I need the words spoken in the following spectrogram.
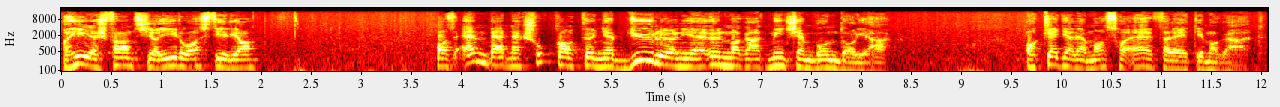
a híres francia író azt írja, az embernek sokkal könnyebb gyűlölnie önmagát, mint sem gondolják. A kegyelem az, ha elfelejti magát.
